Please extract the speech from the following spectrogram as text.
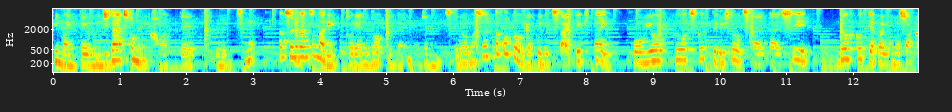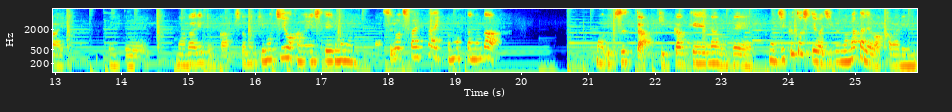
今言ったように時代とともに変わっていくんですね。それがつまりトレンドみたいなことなんですけど、まあ、そういったことを逆に伝えていきたいこう洋服を作ってる人を伝えたいし洋服ってやっぱりこの社会の、えー、と流れとか人の気持ちを反映しているものなのかそれを伝えたいと思ったのが、まあ、移ったきっかけなので、まあ、軸としては自分の中では変わり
